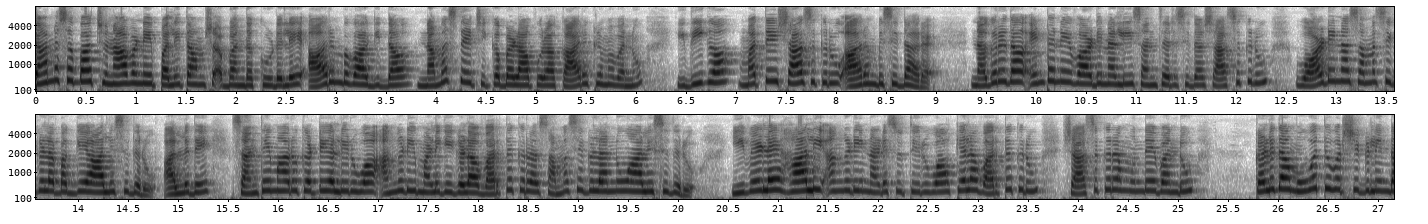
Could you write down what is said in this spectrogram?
ವಿಧಾನಸಭಾ ಚುನಾವಣೆ ಫಲಿತಾಂಶ ಬಂದ ಕೂಡಲೇ ಆರಂಭವಾಗಿದ್ದ ನಮಸ್ತೆ ಚಿಕ್ಕಬಳ್ಳಾಪುರ ಕಾರ್ಯಕ್ರಮವನ್ನು ಇದೀಗ ಮತ್ತೆ ಶಾಸಕರು ಆರಂಭಿಸಿದ್ದಾರೆ. ನಗರದ ಎಂಟನೇ ವಾರ್ಡಿನಲ್ಲಿ ಸಂಚರಿಸಿದ ಶಾಸಕರು ವಾರ್ಡಿನ ಸಮಸ್ಯೆಗಳ ಬಗ್ಗೆ ಆಲಿಸಿದರು. ಅಲ್ಲದೆ ಸಂತೆ ಮಾರುಕಟ್ಟೆಯಲ್ಲಿರುವ ಅಂಗಡಿ ಮಳಿಗೆಗಳ ವರ್ತಕರ ಸಮಸ್ಯೆಗಳನ್ನು ಆಲಿಸಿದರು. ಈ ವೇಳೆ ಹಾಲಿ ಅಂಗಡಿ ನಡೆಸುತ್ತಿರುವ ಕೆಲ ವರ್ತಕರು ಶಾಸಕರ ಮುಂದೆ ಬಂದು ಕಳೆದ ಮೂವತ್ತು ವರ್ಷಗಳಿಂದ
